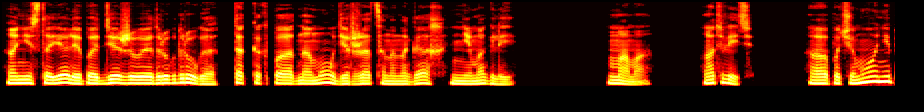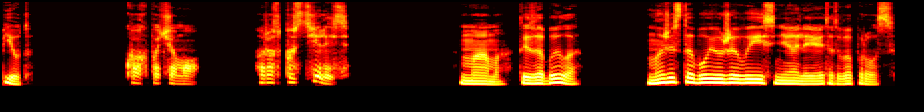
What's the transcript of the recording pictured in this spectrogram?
Они стояли, поддерживая друг друга, так как по одному держаться на ногах не могли. «Мама, ответь, а почему они пьют?» «Как почему? Распустились?» «Мама, ты забыла? Мы же с тобой уже выясняли этот вопрос».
